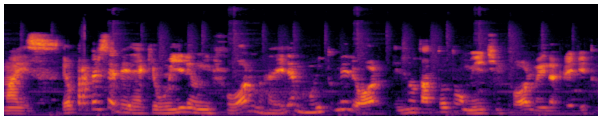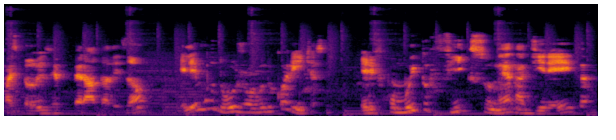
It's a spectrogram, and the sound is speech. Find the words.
Mas deu para perceber, né, que o William em forma, ele é muito melhor. Ele não tá totalmente em forma ainda, acredito, mas pelo menos recuperado da lesão, ele mudou o jogo do Corinthians. Ele ficou muito fixo, né, na direita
